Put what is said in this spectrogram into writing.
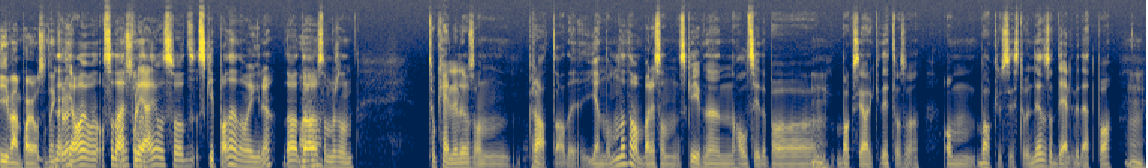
I Vampire også, tenker du? Ja, ja, også der. Også fordi jeg også skippa det da jeg var yngre. Da, da Ah. som sånn Tok heller og sånn prata det gjennom det, da. Bare sånn skrive ned en halv side på Mm. baksida av arket ditt, og så om bakgrunnshistorien din, så deler vi det etterpå. Mm.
